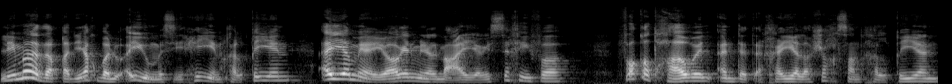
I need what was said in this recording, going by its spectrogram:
لماذا قد يقبل أي مسيحي خلقي أي معيار من المعايير السخيفة؟ فقط حاول أن تتخيل شخصا خلقيا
